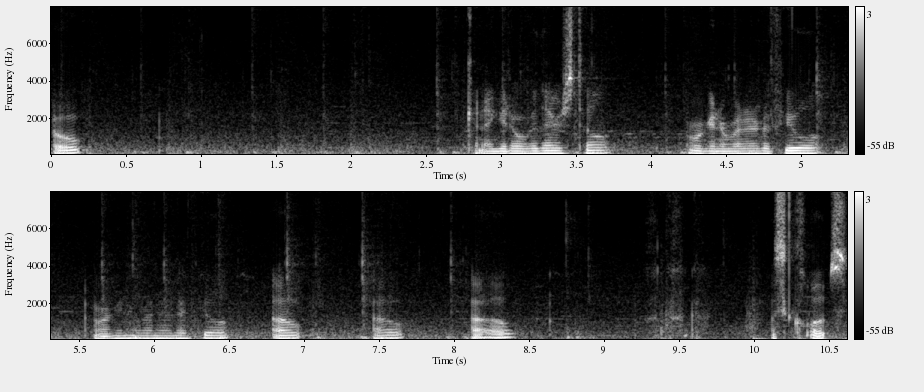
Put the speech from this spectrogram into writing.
Oh. Can I get over there still? We're gonna run out of fuel. We're gonna run out of fuel. Oh, oh, oh. that was close.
